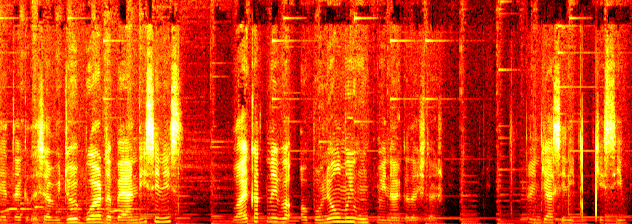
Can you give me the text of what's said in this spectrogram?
Evet arkadaşlar videoyu bu arada beğendiyseniz like atmayı ve abone olmayı unutmayın arkadaşlar. Ben gel seni keseyim.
